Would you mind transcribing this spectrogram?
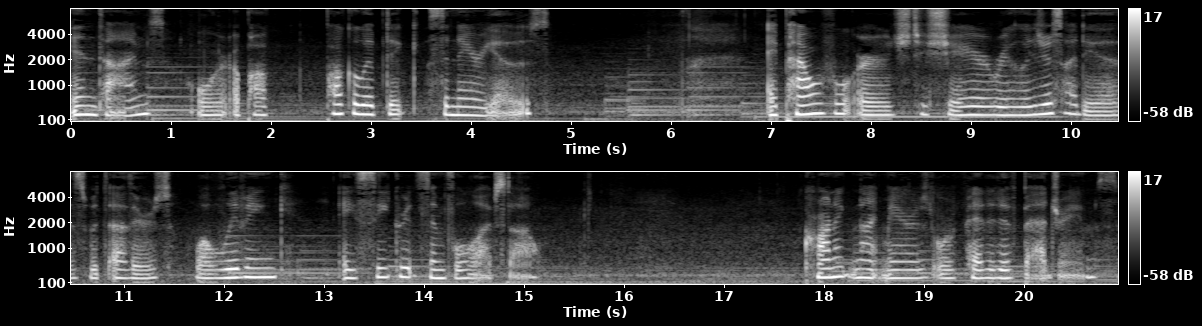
end times or apocalyptic scenarios. A powerful urge to share religious ideas with others while living a secret sinful lifestyle chronic nightmares, or repetitive bad dreams.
